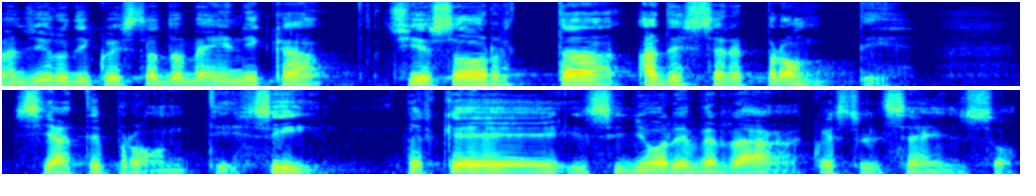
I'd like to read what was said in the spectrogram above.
Vangelo di questa domenica ci esorta ad essere pronti, siate pronti. Sì, perché il Signore verrà, questo è il senso.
